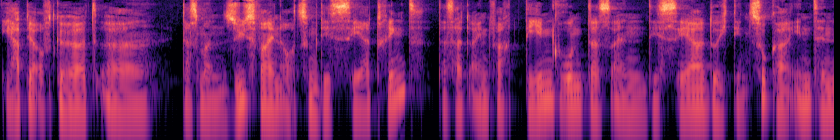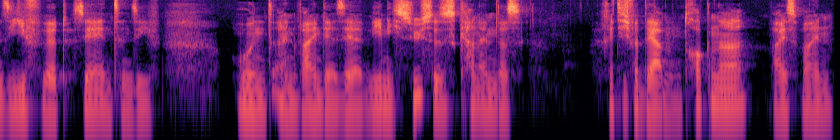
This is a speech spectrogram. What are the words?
Ihr habt ja oft gehört, äh, dass man Süßwein auch zum Dessert trinkt. Das hat einfach den Grund, dass ein Dessert durch den Zucker intensiv wird, sehr intensiv. Und ein Wein, der sehr wenig süß ist, kann einem das richtig verderben. Ein trockener Weißwein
